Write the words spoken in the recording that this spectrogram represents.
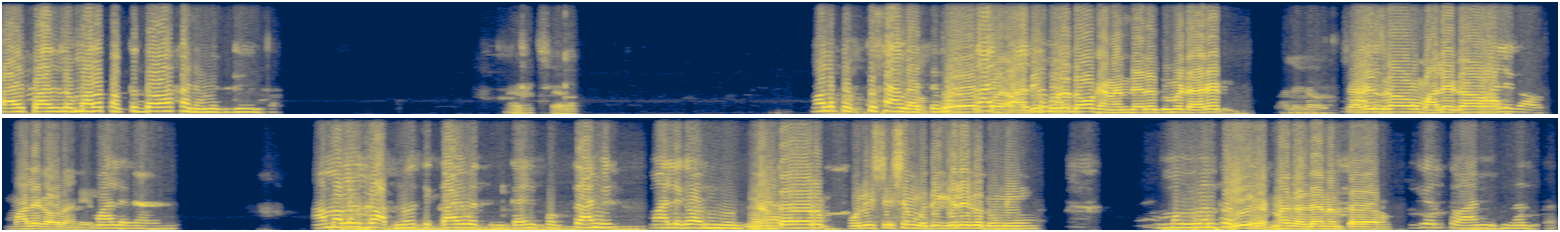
काय पाजलं मला फक्त दवाखान्यामध्ये घेऊन जा. अच्छा. मला फक्त सांगायचं मला काय आधी पाजलं कुठे मला- दवाखान्यात द्यायला तुम्ही डायरेक्ट चाळीसगाव मालेगाव? मालेगाव. मालेगावला नेलं. मालेगाव. आम्हाला बात नव्हती काय होती काही फक्त आम्ही मालेगाव निघून पळालो. नंतर पोलीस स्टेशनमध्ये गेले का तुम्ही? मग नंतर ही घटना घडल्यानंतर? गेलतो आम्ही नंतर.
